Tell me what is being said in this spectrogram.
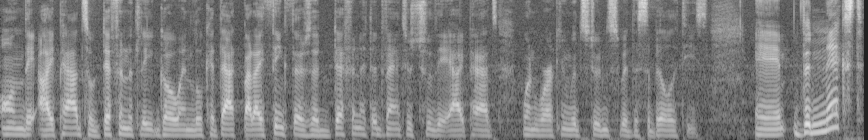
on the iPad, so definitely go and look at that. But I think there's a definite advantage to the iPads when working with students with disabilities. Um, the next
